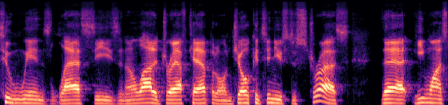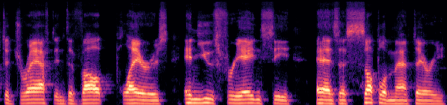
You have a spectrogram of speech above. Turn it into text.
two wins last season, a lot of draft capital? And Joe continues to stress that he wants to draft and develop players and use free agency as a supplementary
